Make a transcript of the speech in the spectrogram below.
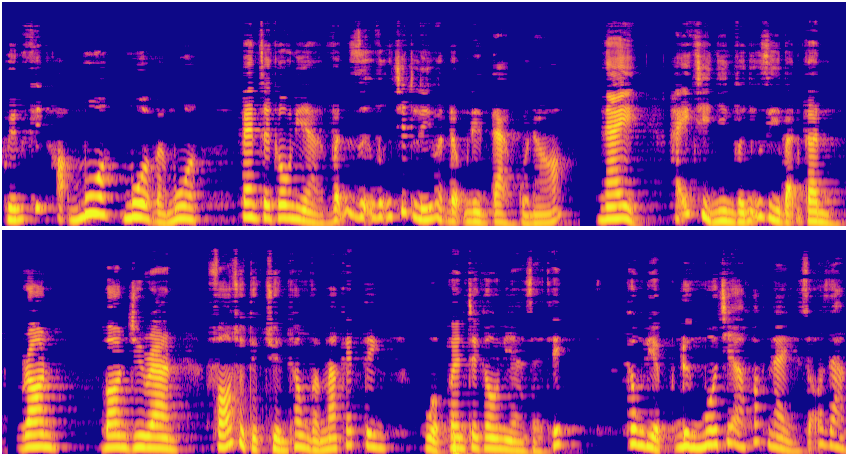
khuyến khích họ mua, mua và mua, Pentagonia vẫn giữ vững triết lý hoạt động nền tảng của nó. Này, hãy chỉ nhìn vào những gì bạn cần. Ron Bonjiran, Phó Chủ tịch Truyền thông và Marketing của Pentagonia giải thích. Thông điệp đừng mua chiếc áo khoác này rõ ràng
